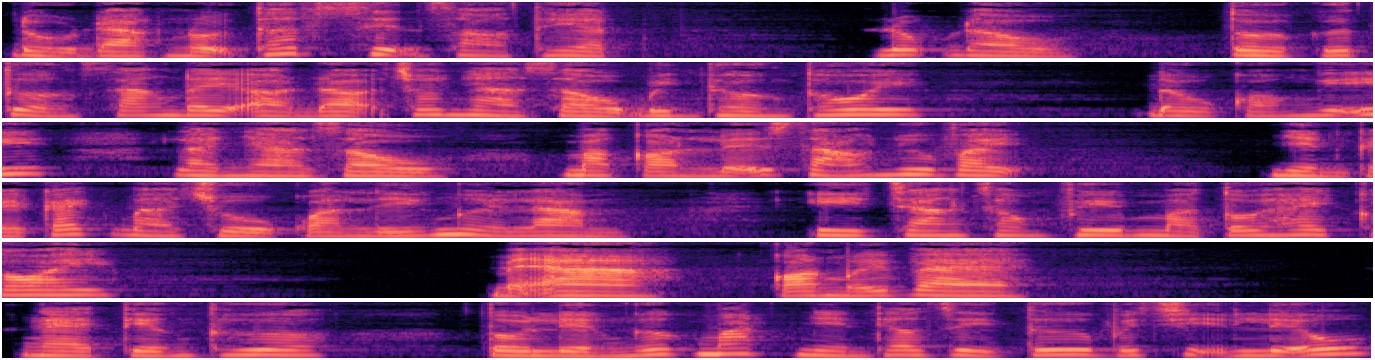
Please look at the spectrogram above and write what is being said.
đổ đạc nội thất xịn sò thiệt. Lúc đầu, tôi cứ tưởng sang đây ở đợi cho nhà giàu bình thường thôi. Đâu có nghĩ là nhà giàu mà còn lễ giáo như vậy. Nhìn cái cách bà chủ quản lý người làm, y chang trong phim mà tôi hay coi. Mẹ à, con mới về. Nghe tiếng thưa, tôi liền ngước mắt nhìn theo dì Tư với chị Liễu,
